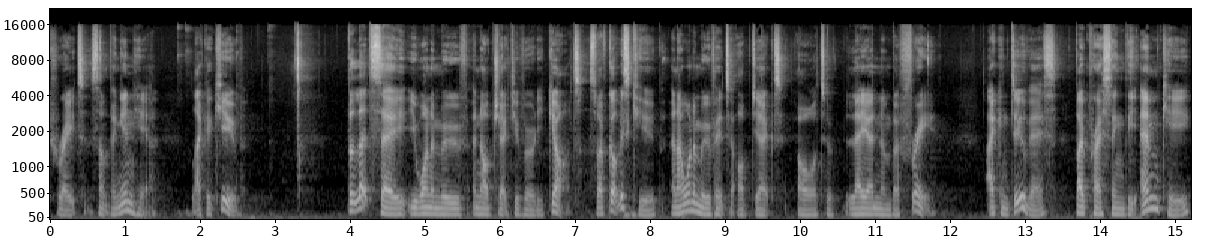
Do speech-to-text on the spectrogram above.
create something in here, like a cube. But let's say you want to move an object you've already got. So I've got this cube and I want to move it to object or to layer number 3. I can do this by pressing the M key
